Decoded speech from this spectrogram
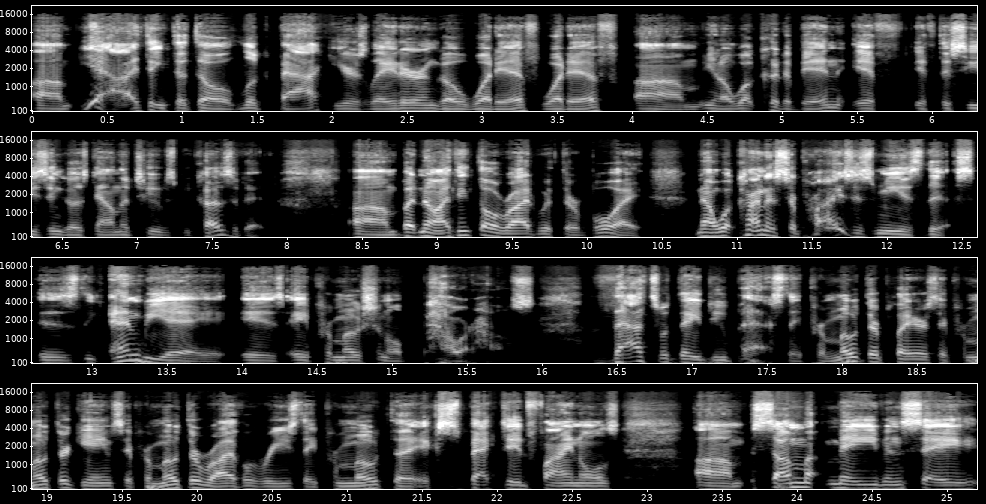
Um yeah i think that they'll look back years later and go what if what if um you know what could have been if if the season goes down the tubes because of it? Um but no i think they'll ride with their boy. Now what kind of surprises me is this is the nba is a promotional powerhouse. That's what they do best. They promote their players they promote their games they promote their rivalries they promote the expected finals um, some may even say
